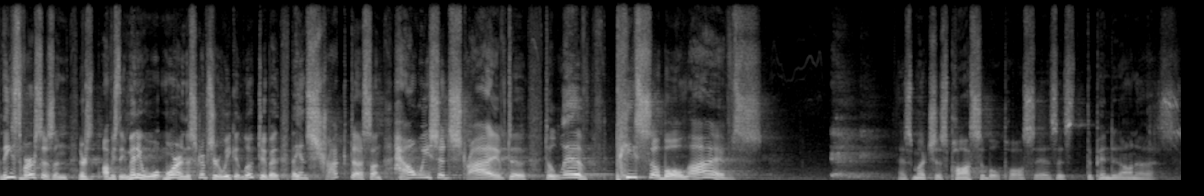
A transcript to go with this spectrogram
These verses, and there's obviously many more in the scripture we could look to, but they instruct us on how we should strive to, to live peaceable lives. As much as possible, Paul says, it's dependent on us.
